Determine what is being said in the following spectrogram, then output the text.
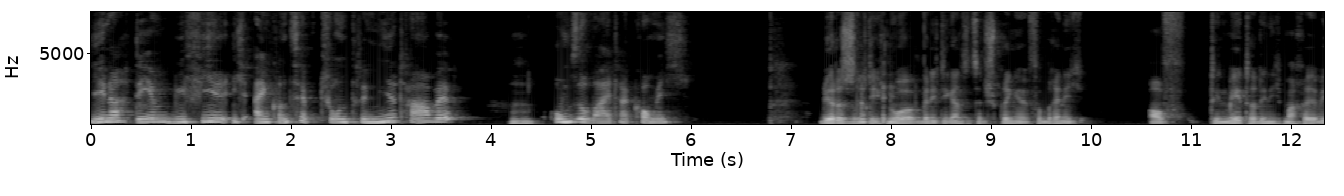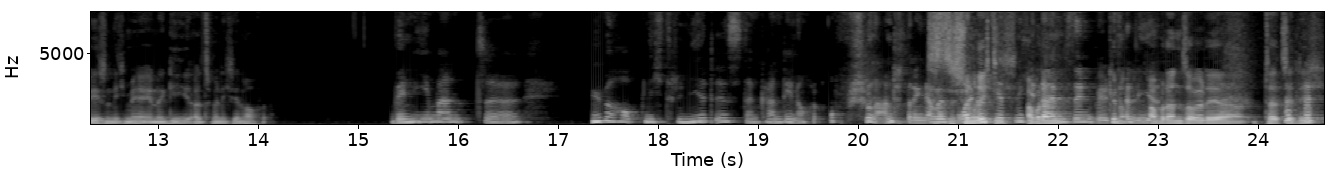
je nachdem, wie viel ich ein Konzept schon trainiert habe, mhm. umso weiter komme ich. Ja, das ist richtig. Nur wenn ich die ganze Zeit springe, verbrenne ich auf den Meter, den ich mache, wesentlich mehr Energie, als wenn ich den laufe. Wenn jemand äh, überhaupt nicht trainiert ist, dann kann den auch oft schon anstrengen. Aber das ist schon richtig. jetzt nicht aber in dann, deinem Sinnbild genau, verlieren. Aber dann soll der tatsächlich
